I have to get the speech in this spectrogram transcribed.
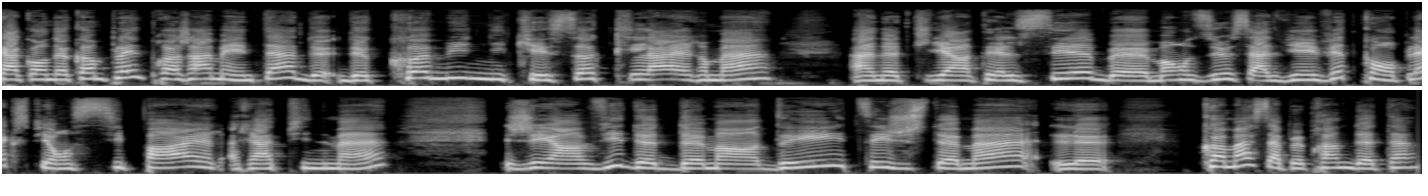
quand on a comme plein de projets en même temps, de, de communiquer ça clairement, à notre clientèle cible, euh, mon Dieu, ça devient vite complexe puis on s'y perd rapidement. J'ai envie de te demander, tu sais, justement, le comment ça peut prendre de temps,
